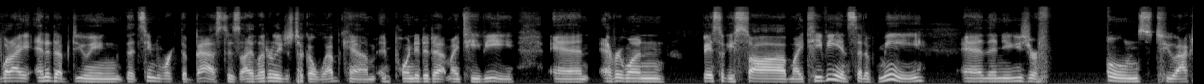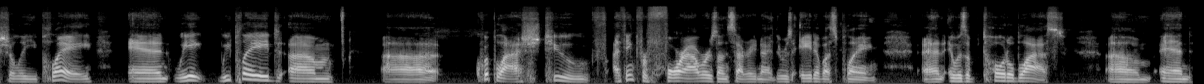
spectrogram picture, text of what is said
what I ended up doing that seemed to work the best is I literally just took a webcam and pointed it at my TV, and everyone basically saw my TV instead of me. And then you use your phones to actually play. And we we played. Um, uh, Quiplash 2. I think for four hours on Saturday night. There was eight of us playing, and it was a total blast. Um, and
